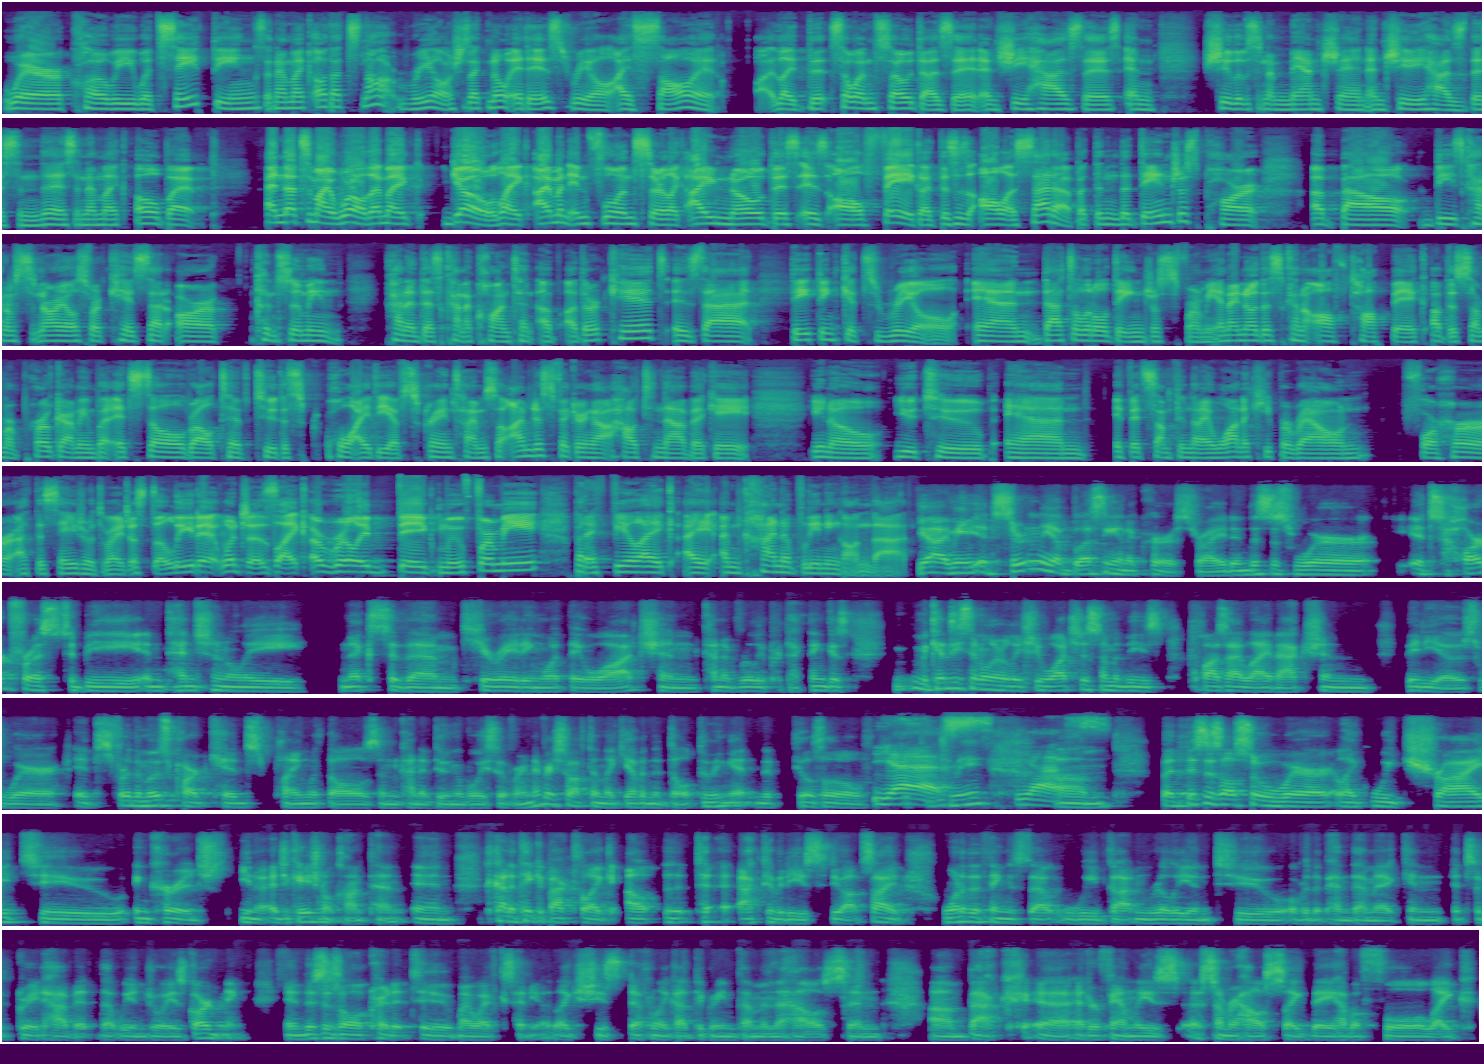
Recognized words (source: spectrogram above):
where Chloe would say things and I'm like, oh, that's not real. She's like, no, it is real. I saw it. Like that, so and so does it, and she has this, and she lives in a mansion, and she has this and this, and I'm like, oh, but and that's my world. I'm like, yo, like I'm an influencer. Like I know this is all fake. Like this is all a setup. But then the dangerous part about these kind of scenarios for kids that are consuming kind of this kind of content of other kids is that they think it's real and that's a little dangerous for me and i know this is kind of off topic of the summer programming but it's still relative to this whole idea of screen time so i'm just figuring out how to navigate you know youtube and if it's something that I want to keep around for her at this age, or do I just delete it, which is like a really big move for me. But I feel like I, I'm kind of leaning on that. Yeah, I mean, it's certainly a blessing and a curse, right? And this is where it's hard for us to be intentionally next to them curating what they watch and kind of really protecting because mackenzie similarly she watches some of these quasi live action videos where it's for the most part kids playing with dolls and kind of doing a voiceover. And every so often like you have an adult doing it and it feels a little yes to me. Yes. Um, but this is also where like we try to encourage you know educational content and to kind of take it back to like out uh, to activities to do outside. One of the things that we've gotten really into over the pandemic and it's a great habit that we enjoy is gardening. And this is all credit to my wife ksenia. Like she's definitely got the green thumb in the house. And um, back uh, at her family's uh, summer house like they have a full like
